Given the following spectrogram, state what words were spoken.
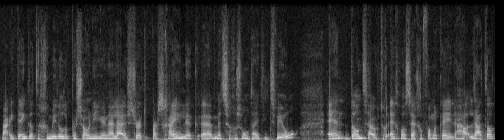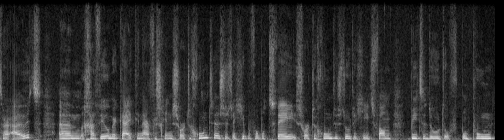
Maar ik denk dat de gemiddelde persoon die hier naar luistert waarschijnlijk eh, met zijn gezondheid iets wil. En dan zou ik toch echt wel zeggen van oké, laat dat eruit. Ehm, ga veel meer kijken naar verschillende soorten groentes. Dus dat je bijvoorbeeld twee soorten groentes doet. Dat je iets van bieten doet of pompoen.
